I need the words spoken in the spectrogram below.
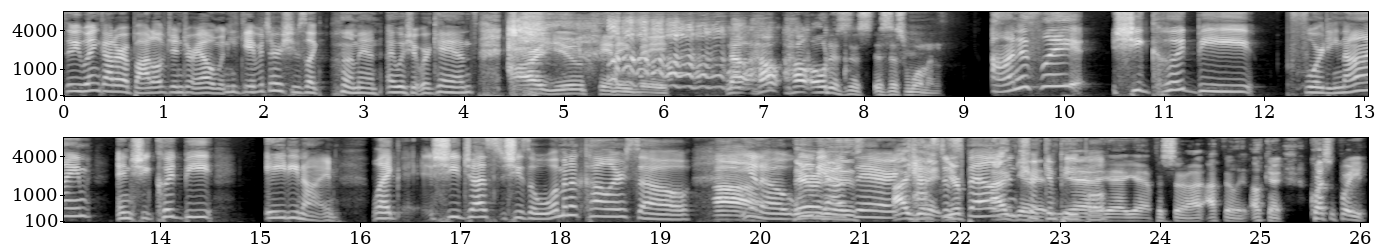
So he went and got her a bottle of ginger ale. And when he gave it to her, she was like, "Oh man, I wish it were cans." Are you kidding me? Now, how how old is this is this woman? honestly, she could be 49 and she could be 89. Like she just she's a woman of color, so Ah, you know, we be out is. there I casting spells and get it. tricking people. Yeah, yeah, yeah, for sure. I, I feel it. Okay. Question for you.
